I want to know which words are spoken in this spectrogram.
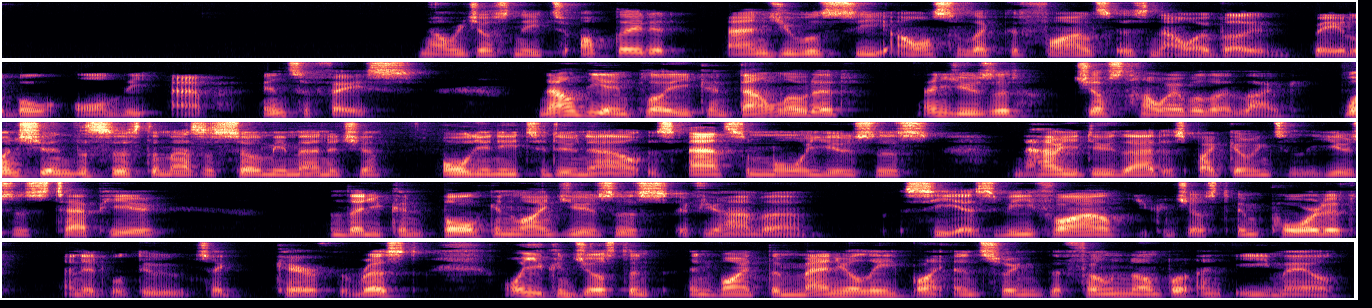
now we just need to update it and you will see our selected files is now available on the app interface. Now the employee can download it and use it just however they like. Once you're in the system as a SoMe manager, all you need to do now is add some more users And how you do that is by going to the users tab here, and then you can bulk invite users. If you have a CSV file, you can just import it and it will do take care of the rest. Or you can just invite them manually by entering the phone number and email.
